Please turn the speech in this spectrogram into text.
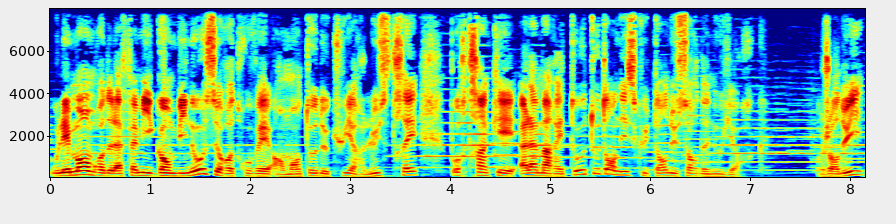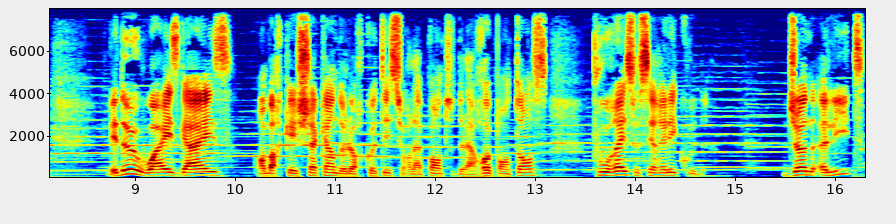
où les membres de la famille Gambino se retrouvaient en manteau de cuir lustré pour trinquer à l'amaretto tout en discutant du sort de New York. Aujourd'hui, les deux wise guys, embarqués chacun de leur côté sur la pente de la repentance, pourraient se serrer les coudes. John Elite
